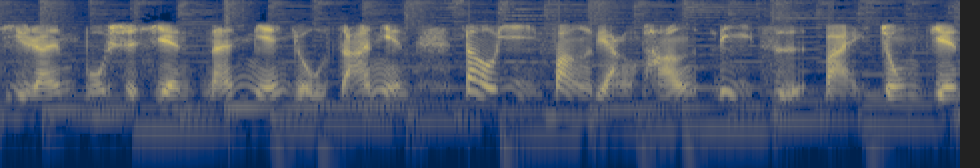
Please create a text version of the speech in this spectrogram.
既然不是仙，难免有杂念，道义放两旁，利字摆中间。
